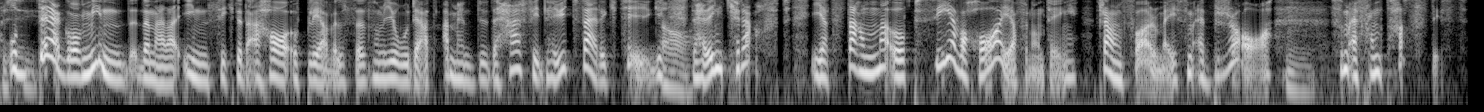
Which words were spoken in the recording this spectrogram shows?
Precis. Och det gav min den här insikten, aha-upplevelsen som gjorde att ah, men du, det, här, det här är ju ett verktyg. Ja. Det här är en kraft i att stanna upp, se vad har jag för någonting framför mig som är bra, mm. som är fantastiskt.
